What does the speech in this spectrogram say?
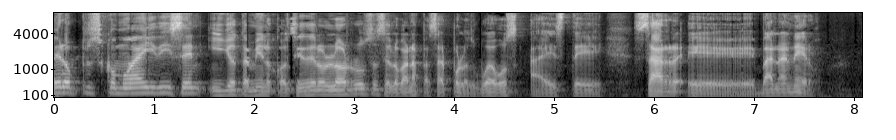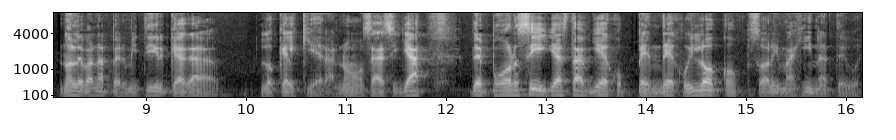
Pero pues como ahí dicen, y yo también lo considero, los rusos se lo van a pasar por los huevos a este zar eh, bananero. No le van a permitir que haga lo que él quiera, ¿no? O sea, si ya de por sí ya está viejo, pendejo y loco, pues ahora imagínate, güey.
